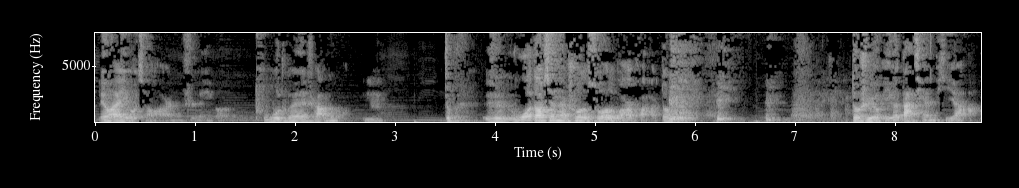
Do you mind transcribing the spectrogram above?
另外一个我想玩的是那个徒步穿越沙漠。嗯，就就是我到现在说的所有的玩法都是都是有一个大前提啊，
